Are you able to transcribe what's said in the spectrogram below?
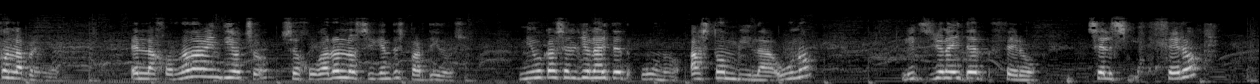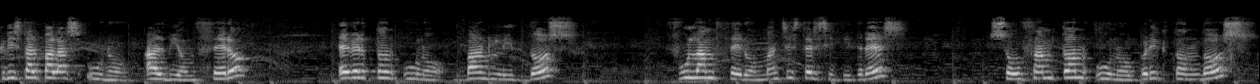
Con la Premier. En la jornada 28 se jugaron los siguientes partidos. Newcastle United 1, Aston Villa 1, Leeds United 0, Chelsea 0, Crystal Palace 1, Albion 0, Everton 1, Burnley 2, Fulham 0, Manchester City 3, Southampton 1, Brighton 2,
